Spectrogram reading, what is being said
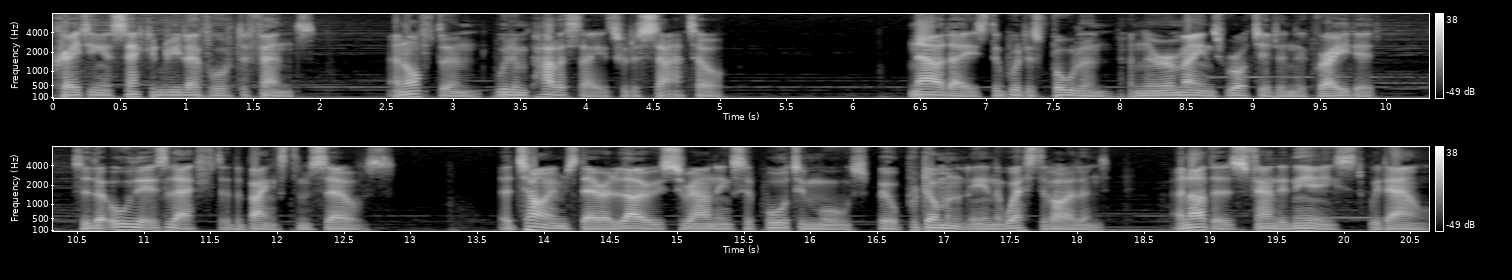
creating a secondary level of defence, and often wooden palisades would have sat atop. Nowadays, the wood has fallen and the remains rotted and degraded, so that all that is left are the banks themselves. At times, there are low surrounding supporting walls built predominantly in the west of Ireland, and others found in the east without.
